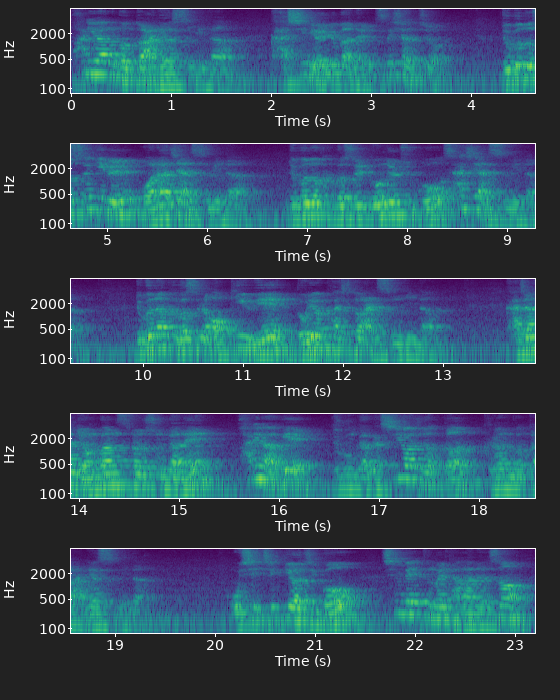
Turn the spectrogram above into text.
화려한 것도 아니었습니다. 가시 면류관을 쓰셨죠. 누구도 쓰기를 원하지 않습니다. 누구도 그것을 돈을 주고 사지 않습니다. 누구나 그것을 얻기 위해 노력하지도 않습니다. 가장 영광스러운 순간에 화려하게 누군가가 씌워주었던 그런 것도 아니었습니다. 옷이 찢겨지고 침뱉음을 당하면서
